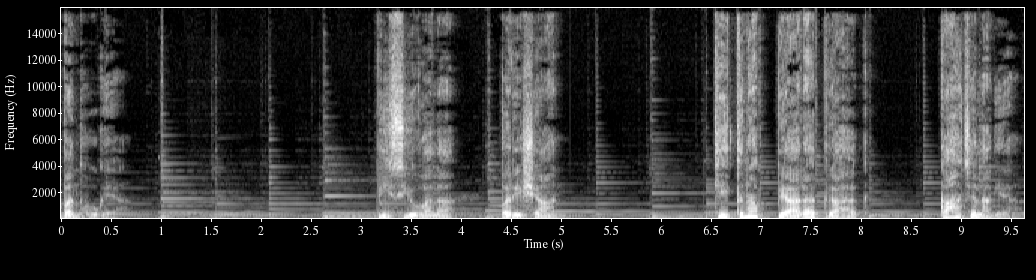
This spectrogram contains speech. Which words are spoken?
बंद हो गया। पीसीओ वाला परेशान कि इतना प्यारा ग्राहक कहाँ चला गया?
